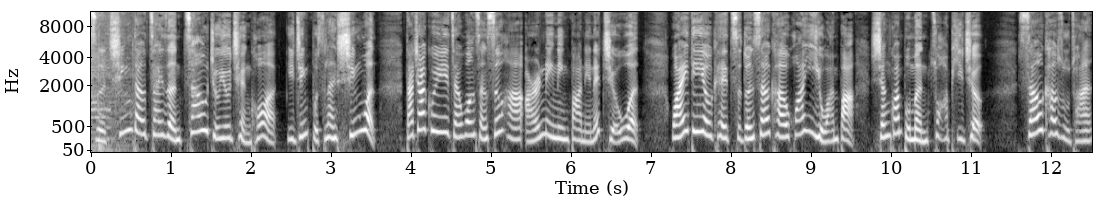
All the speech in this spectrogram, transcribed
实青岛宰人早就有前科了，已经不是烂新闻。大家可以在网上搜下二零零八年的旧闻：外地游客吃顿烧烤花一万八，相关部门抓皮球。烧烤入串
